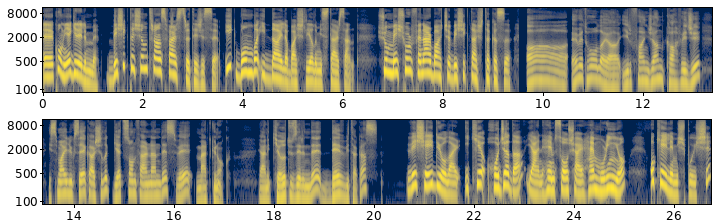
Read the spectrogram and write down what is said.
e, konuya girelim mi? Beşiktaş'ın transfer stratejisi. İlk bomba iddiayla başlayalım istersen. Şu meşhur Fenerbahçe-Beşiktaş takası. Aa, evet o olay ya. İrfan Can Kahveci, İsmail Yüksek'e karşılık Getson Fernandes ve Mert Günok. Yani kağıt üzerinde dev bir takas. Ve şey diyorlar iki hoca da yani hem Solskjaer hem Mourinho okeylemiş bu işi.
